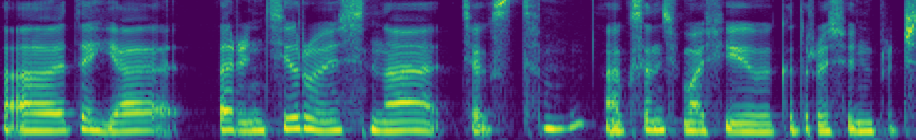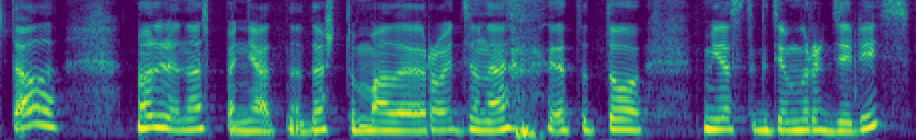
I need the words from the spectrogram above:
А это я ориентируюсь на текст Оксаны Тимофеевой, который я сегодня прочитала. Но для нас понятно, да, что малая родина — это то место, где мы родились,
